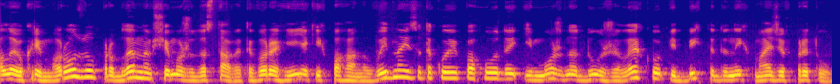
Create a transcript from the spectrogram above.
Але окрім морозу, проблем нам ще можуть доставити вороги, яких погано видно із-за такої погоди, і можна дуже легко підбігти до них майже впритул.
